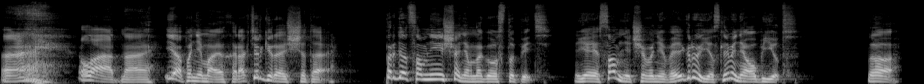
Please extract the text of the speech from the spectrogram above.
Эх, ладно, я понимаю характер героя щита. Придётся мне ещё немного уступить. Я и сам ничего не выиграю, если меня убьют. А,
